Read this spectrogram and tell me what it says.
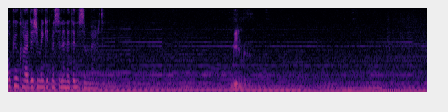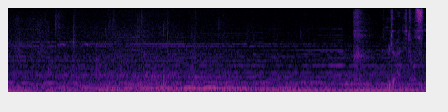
O gün kardeşimin gitmesine neden izin verdin? Bilmiyorum. Lanet olsun.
